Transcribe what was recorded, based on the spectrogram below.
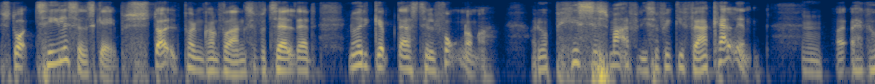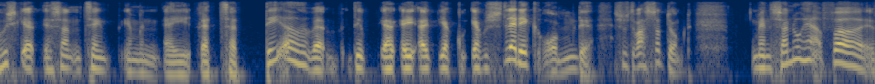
stort teleselskab stolt på en konference fortalte, at nu havde de gemt deres telefonnummer. Og det var pisse smart, fordi så fik de færre kald ind. Mm. Og jeg kan huske, at jeg sådan tænkte, jamen er I retarderet? Hvad, det, jeg, jeg, jeg, jeg, jeg kunne slet ikke rumme det. Jeg synes, det var så dumt. Men så nu her, for, øh,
